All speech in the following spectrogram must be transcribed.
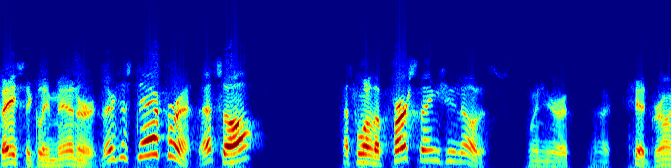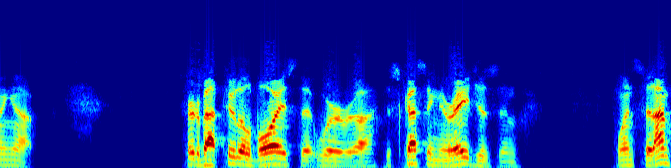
basically men are, they're just different. That's all. That's one of the first things you notice when you're a, a kid growing up. Heard about two little boys that were uh, discussing their ages, and one said, "I'm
